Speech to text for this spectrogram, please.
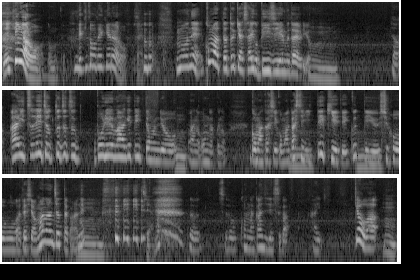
できるやろと思って。適当できるやろみたいな。もうね困った時は最後 BGM 頼りうよ、あいつでちょっとずつボリューム上げていって音量を、うん。あの音楽の。ごまかしごまかしいって消えていくっていう手法を私は学んじゃったからね、う そうそうこんな感じですが。はい。今日はうん。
